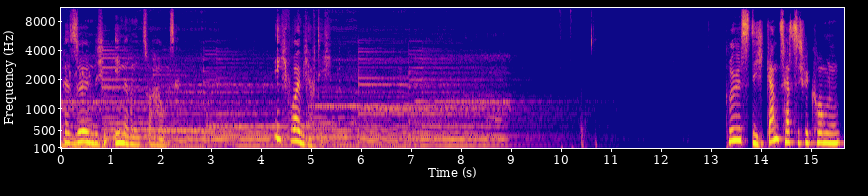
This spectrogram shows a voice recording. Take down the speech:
persönlichen Inneren zu Hause. Ich freue mich auf dich. Grüß dich, ganz herzlich willkommen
